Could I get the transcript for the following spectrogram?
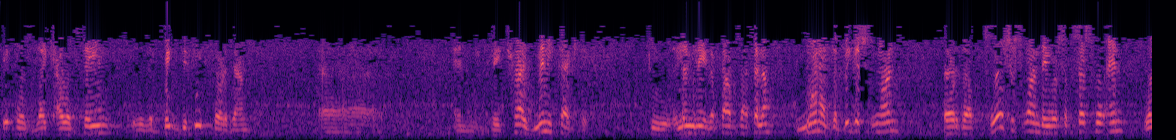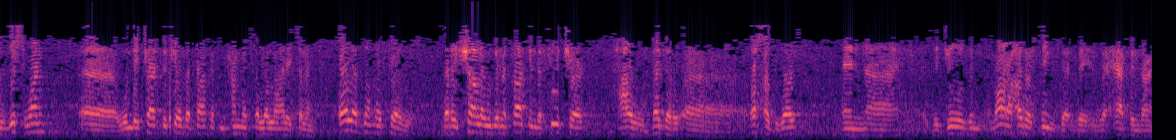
It was like I was saying, it was a big defeat for them. Uh, and they tried many tactics to eliminate the Prophet. One of the biggest ones, or the closest one they were successful in, was this one uh, when they tried to kill the Prophet Muhammad sallallahu alaihi wasallam. All of them were failures. But inshallah we're going to talk in the future how Badr, uh, Uhud was, and uh, the Jews, and a lot of other things that, they, that happened on.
